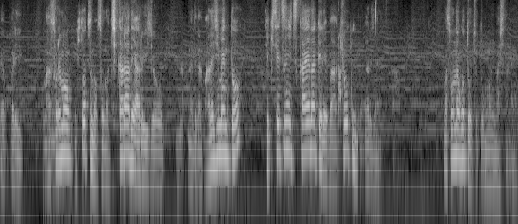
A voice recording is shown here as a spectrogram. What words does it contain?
やっぱり、まあ、それも一つのその力である以上、なんていうか、マネジメント、適切に使えなければ狂気にもなるじゃないですか。まあ、そんなことをちょっと思いましたね。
